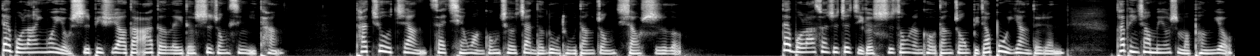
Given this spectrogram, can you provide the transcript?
黛博拉因为有事必须要到阿德雷德市中心一趟，她就这样在前往公车站的路途当中消失了。黛博拉算是这几个失踪人口当中比较不一样的人，她平常没有什么朋友，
